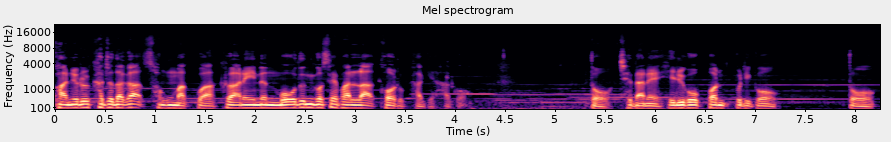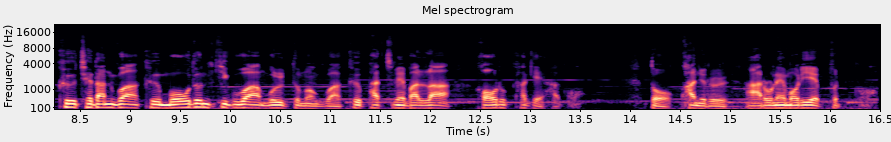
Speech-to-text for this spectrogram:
관유를 가져다가 성막과 그 안에 있는 모든 것에 발라 거룩하게 하고 또 제단에 일곱 번 뿌리고 또그 제단과 그 모든 기구와 물두멍과 그 받침에 발라 거룩하게 하고 또 관유를 아론의 머리에 붓고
